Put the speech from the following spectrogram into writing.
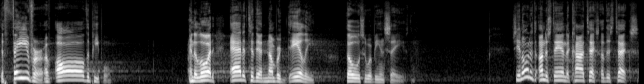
the favor of all the people. And the Lord added to their number daily those who were being saved. See, in order to understand the context of this text,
